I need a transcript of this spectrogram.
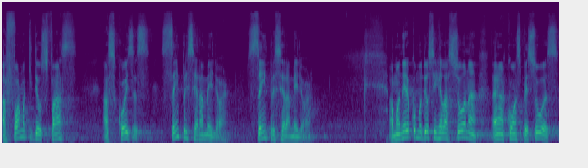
A forma que Deus faz as coisas sempre será melhor, sempre será melhor. A maneira como Deus se relaciona ah, com as pessoas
